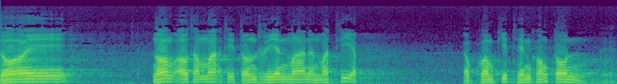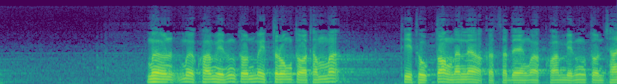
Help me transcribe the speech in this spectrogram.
โดยน้อมเอาธรรมะที่ตนเรียนมานั้นมาเทียบ กับความคิดเห็นของตน เมื่อเมื่อความเห็นของตนไม่ตรงต่อธรรมะที่ถูกต้องนั้นแล้วก็แสดงว่าความเห็นของตนใช้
